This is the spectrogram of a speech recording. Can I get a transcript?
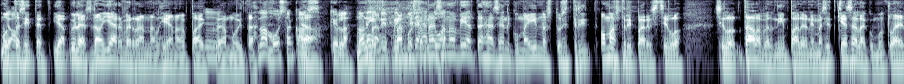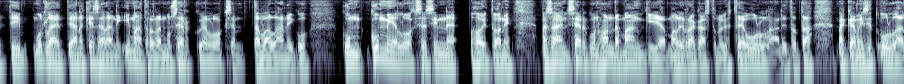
Mutta joo. sitten, ja yleensä ne on järven rannalla hienoja paikkoja ja muita. Mä muistan kanssa, Joo. kyllä. No niin, mä, nyt mä, mit- muistan, mä tuo- sanon vielä tähän sen, kun mä innostuin sit ri, omasta riparista silloin, silloin talvella niin paljon, niin mä sitten kesällä, kun mut laitettiin, mut laitettiin aina kesällä niin Imatralle mun serkkujen luokse tavallaan niin kuin kum, kummien luokse sinne hoitoon, niin mä sain serkun Honda Mankin ja mä olin rakastunut yhteen Ullaan, niin tota, mä kävin sitten Ullaa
